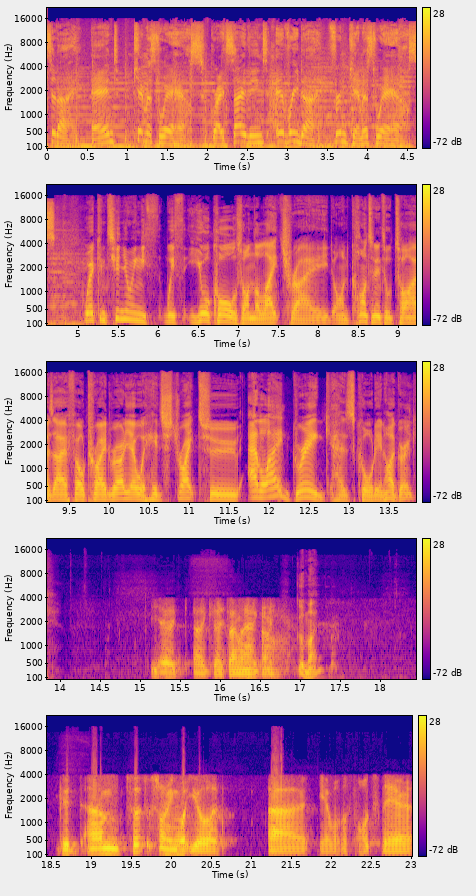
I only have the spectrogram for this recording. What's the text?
today. And Chemist Warehouse. Great savings every day from Chemist Warehouse. We're continuing with- your calls on the late trade on Continental Tires AFL Trade Radio. We'll head straight to Adelaide. Greg has called in. Hi, Greg. Yeah, okay, Sam, how you going? Good, mate. Good. Um, so I was just wondering what your, uh, yeah, what the thoughts there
